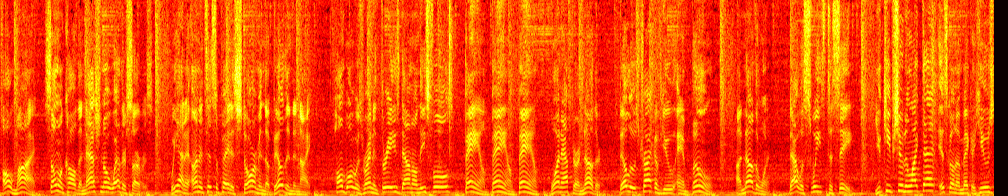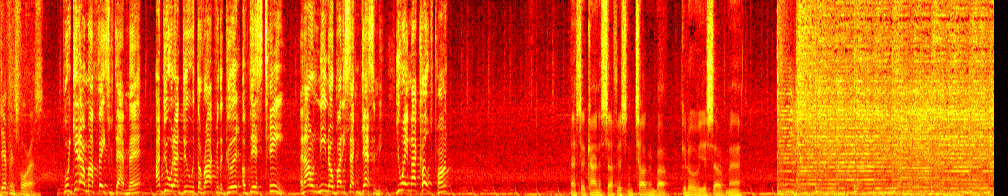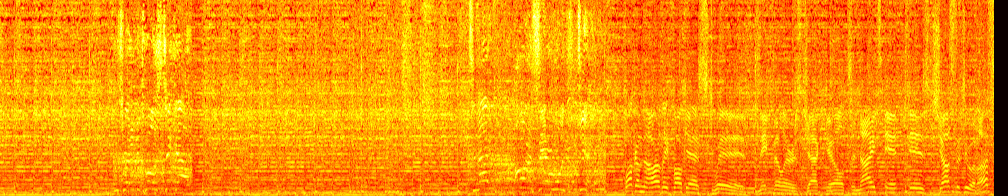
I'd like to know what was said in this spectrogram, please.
Oh my, someone called the National Weather Service. We had an unanticipated storm in the building tonight. Homeboy was running threes down on these fools. Bam, bam, bam, one after another. They'll lose track of you and boom, another one. That was sweets to see. You keep shooting like that, it's gonna make a huge difference for us. Boy, get out of my face with that, man. I do what I do with the rock for the good of this team. And I don't need nobody second guessing me. You ain't my coach, punk. That's the kind of selfish I'm talking about. Get over yourself, man. Who's ready to Welcome to Hardly Focused with Nate Fillers, Jack Gill. Tonight it is just the two of us.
